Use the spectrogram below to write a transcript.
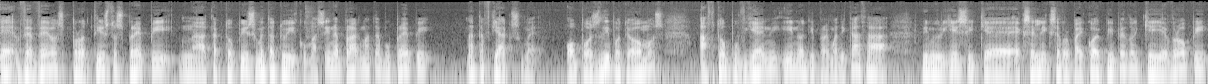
Ε, Βεβαίως, πρωτίστως πρέπει να τακτοποιήσουμε τα του οίκου μας. Είναι πράγματα που πρέπει να τα φτιάξουμε. Οπωσδήποτε όμως, αυτό που βγαίνει είναι ότι πραγματικά θα δημιουργήσει και εξελίξει ευρωπαϊκό επίπεδο και η Ευρώπη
